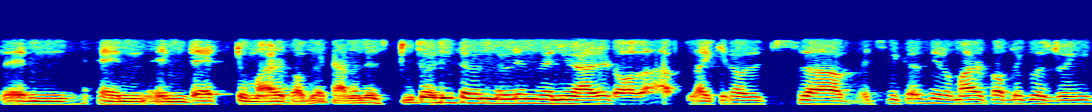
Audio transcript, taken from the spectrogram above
in in in debt to my republic. I mean it's 237 million when you add it all up. Like you know it's uh, it's because you know my republic was doing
